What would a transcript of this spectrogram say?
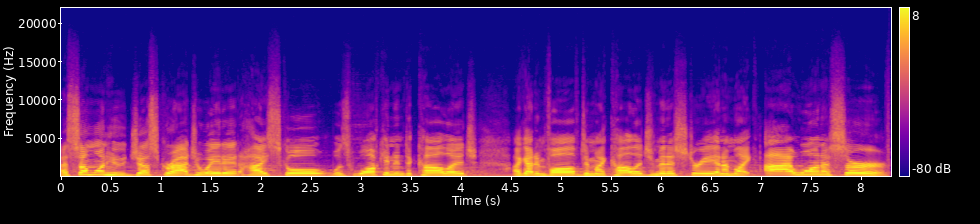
As someone who just graduated high school, was walking into college, I got involved in my college ministry, and I'm like, I want to serve.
